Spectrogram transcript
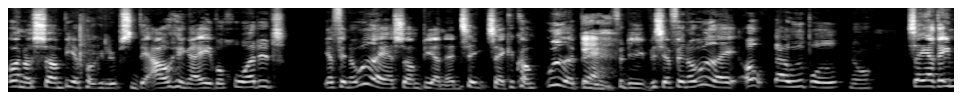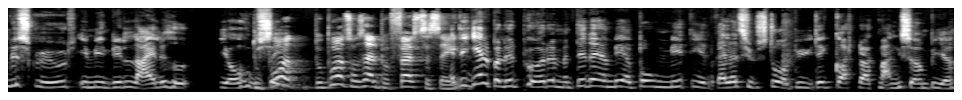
under zombie-apokalypsen, det afhænger af, hvor hurtigt jeg finder ud af, at zombierne er en ting, så jeg kan komme ud af byen. Yeah. Fordi hvis jeg finder ud af, åh, oh, der er udbrud nu, så er jeg rimelig screwed i min lille lejlighed i Aarhus. Du bor, du bor trods alt på første sal. Ja, det hjælper lidt på det, men det der med at bo midt i en relativt stor by, det er godt nok mange zombier.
